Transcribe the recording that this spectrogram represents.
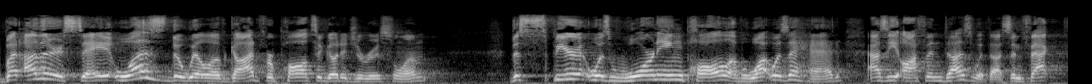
But others say it was the will of God for Paul to go to Jerusalem. The Spirit was warning Paul of what was ahead, as he often does with us. In fact,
